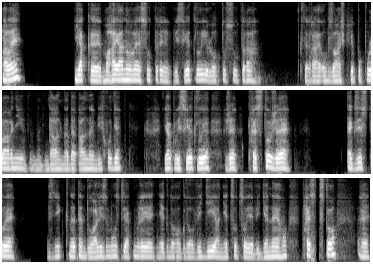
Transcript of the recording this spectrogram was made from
Ale jak Mahajánové sutry vysvětlují, Lotus sutra, která je obzvláště populární na Dálném východě, jak vysvětluje, že přestože existuje, vznikne ten dualismus, jakmile je někdo, kdo vidí a něco, co je viděného, přesto eh,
